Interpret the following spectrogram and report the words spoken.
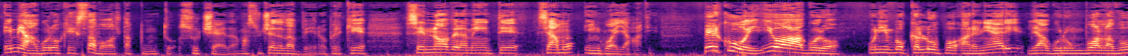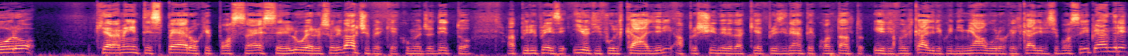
e mi auguro che stavolta appunto succeda, ma succeda davvero, perché se no veramente siamo inguaiati. Per cui io auguro un in bocca al lupo a Ranieri, gli auguro un buon lavoro. Chiaramente spero che possa essere lui a risollevarci perché, come ho già detto a più riprese, io tifo il Cagliari, a prescindere da chi è il presidente e quant'altro, io tifo il Cagliari, quindi mi auguro che il Cagliari si possa riprendere.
